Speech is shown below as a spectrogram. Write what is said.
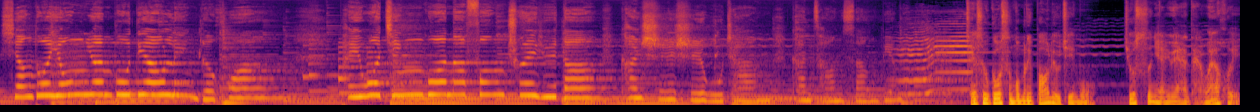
像朵永远不凋零的花，陪我经过那风吹雨打，看世事无常，看沧桑变化。这首歌是我们的保留节目。九四年元旦晚会，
